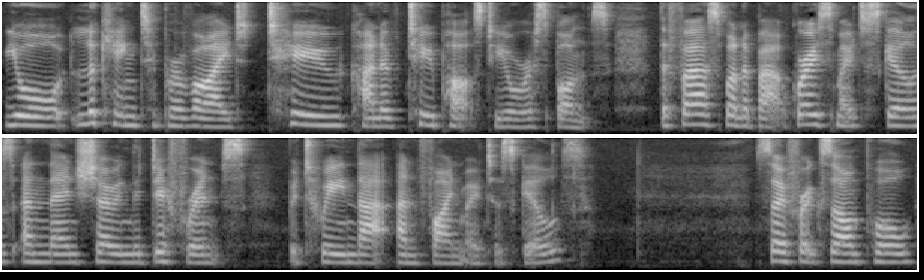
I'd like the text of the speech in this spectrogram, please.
you're looking to provide two kind of two parts to your response. The first one about gross motor skills and then showing the difference between that and fine motor skills. So, for example,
